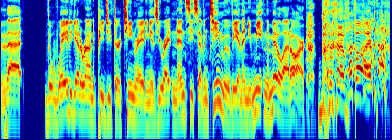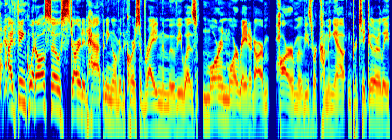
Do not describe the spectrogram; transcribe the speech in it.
that the way to get around a PG 13 rating is you write an NC 17 movie and then you meet in the middle at R. but I think what also started happening over the course of writing the movie was more and more rated R horror movies were coming out, and particularly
